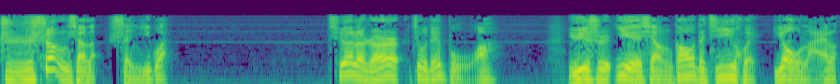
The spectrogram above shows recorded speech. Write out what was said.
只剩下了沈一贯，缺了人就得补啊。于是叶向高的机会又来了。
